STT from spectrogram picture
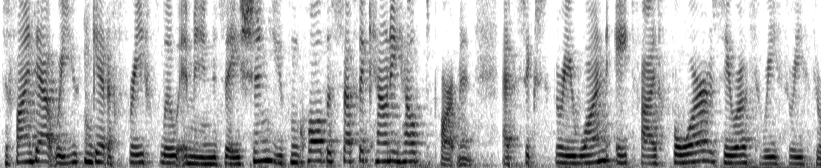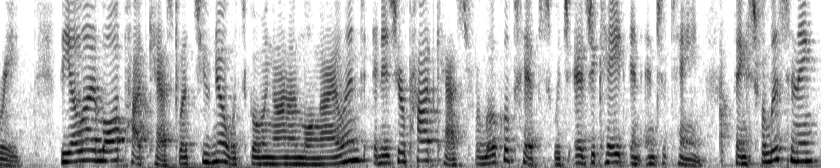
To find out where you can get a free flu immunization, you can call the Suffolk County Health Department at 631 854 0333. The LI Law Podcast lets you know what's going on on Long Island and is your podcast for local tips which educate and entertain. Thanks for listening.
